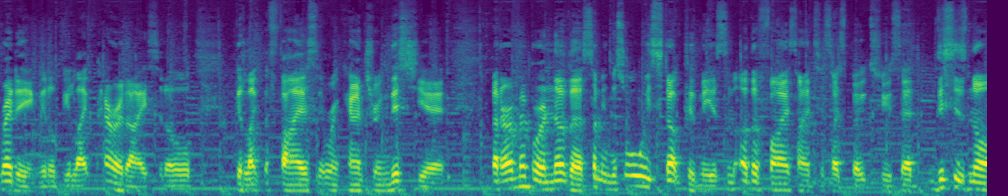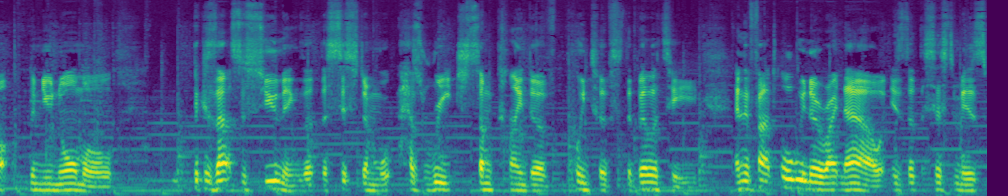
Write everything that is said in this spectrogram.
Redding, it'll be like Paradise, it'll be like the fires that we're encountering this year. But I remember another, something that's always stuck with me is some other fire scientists I spoke to said, this is not the new normal because that's assuming that the system has reached some kind of point of stability. And in fact, all we know right now is that the system is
